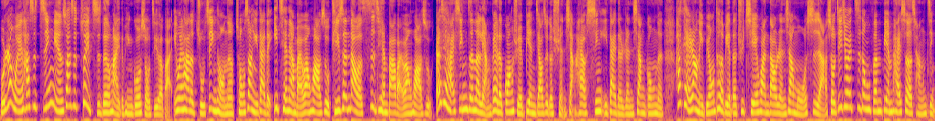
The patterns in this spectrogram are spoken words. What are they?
我认为它是今年算是最值得买的苹果手机了吧？因为它的主镜头呢，从上一代的一千两百万画素提升到了四千八百万画素，而且还新增了两倍的光学变焦这个选项，还有新一代的人像功能，它可以让你不用特别的去切换到人像模式啊，手机就会自动分辨拍摄场景，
